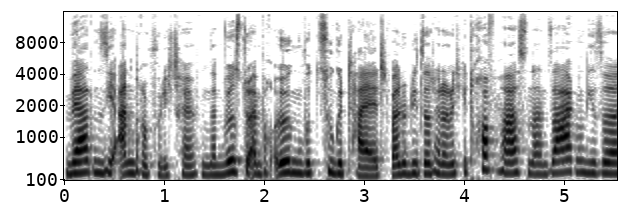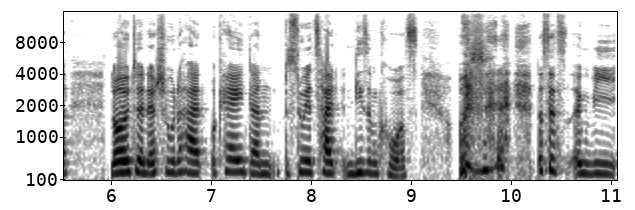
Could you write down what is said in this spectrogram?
werden sie andere für dich treffen. Dann wirst du einfach irgendwo zugeteilt, weil du diese Entscheidung nicht getroffen hast und dann sagen diese Leute in der Schule halt, okay, dann bist du jetzt halt in diesem Kurs. Und das jetzt irgendwie,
